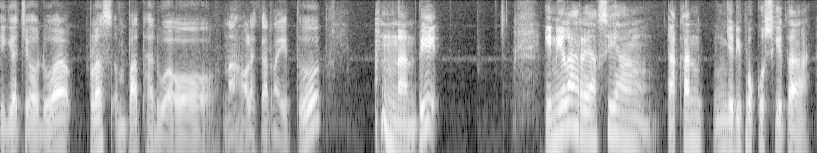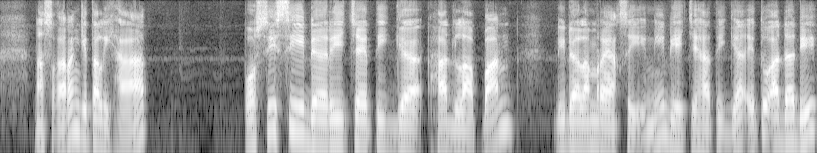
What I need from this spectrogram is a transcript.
3CO2 plus 4H2O. Nah, oleh karena itu nanti inilah reaksi yang akan menjadi fokus kita. Nah, sekarang kita lihat posisi dari C3H8 di dalam reaksi ini di CH3 itu ada di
